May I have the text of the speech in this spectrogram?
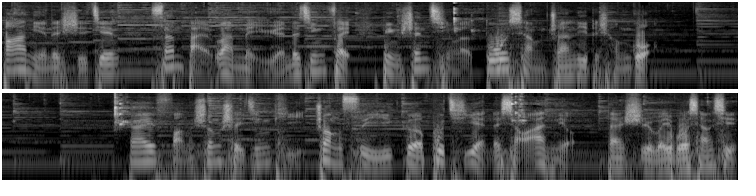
八年的时间、三百万美元的经费，并申请了多项专利的成果。该仿生水晶体状似一个不起眼的小按钮，但是韦伯相信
